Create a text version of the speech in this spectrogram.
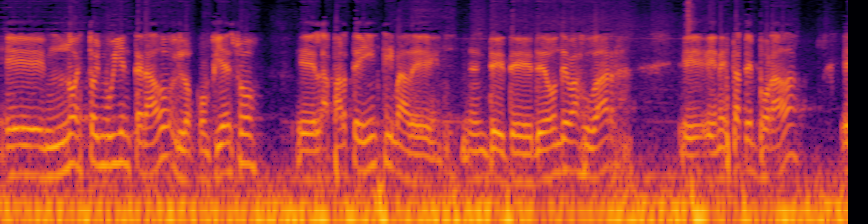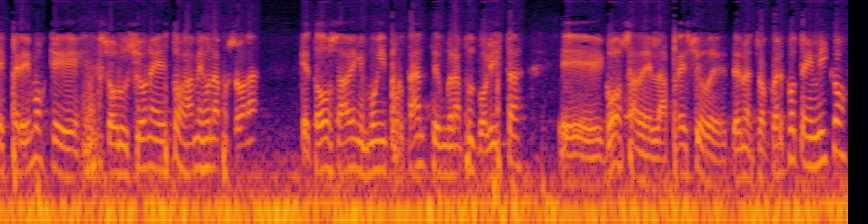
Eh, no estoy muy enterado y lo confieso, eh, la parte íntima de, de, de, de dónde va a jugar en esta temporada. Esperemos que solucione esto. James es una persona que todos saben es muy importante, un gran futbolista, goza del aprecio de nuestro cuerpo técnico.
